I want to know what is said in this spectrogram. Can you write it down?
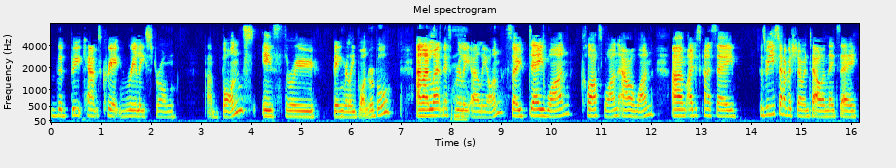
the boot camps create really strong um, bonds is through being really vulnerable. And I learned this Wow. really early on. So, day one, class one, hour one, um, I just kind of say, because we used to have a show and tell, and they'd say,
